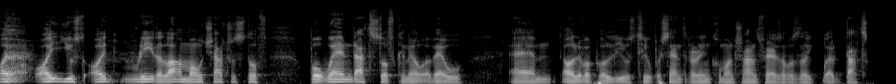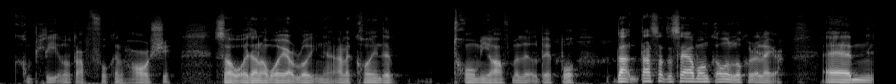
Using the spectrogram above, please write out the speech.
I I used to, I'd read a lot of Mo Chatra stuff, but when that stuff came out about um, oh, Liverpool use 2% of their income on transfers, I was like, well, that's complete and utter fucking horseshit. So I don't know why you're writing it. And it kind of tore me off a little bit. But that, that's not to say I won't go and look at it later. Um,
